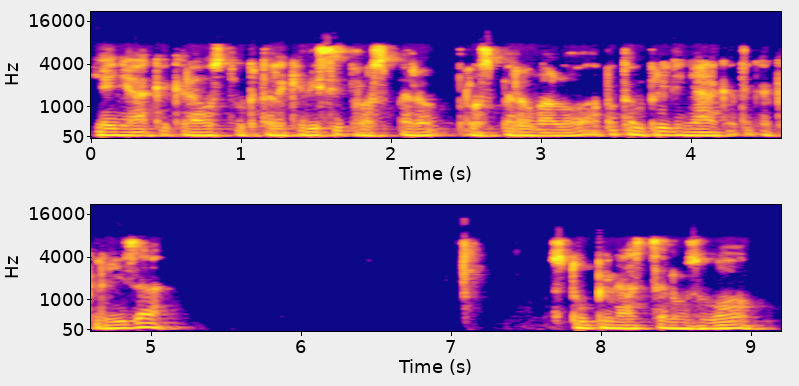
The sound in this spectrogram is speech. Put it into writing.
je nejaké kráľovstvo, ktoré kedysi prospero, prosperovalo a potom príde nejaká taká kríza, vstúpi na scénu zlo,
